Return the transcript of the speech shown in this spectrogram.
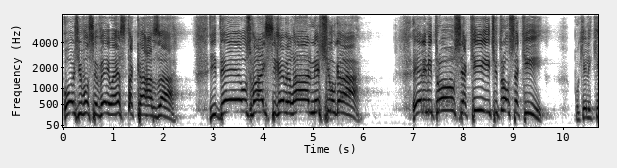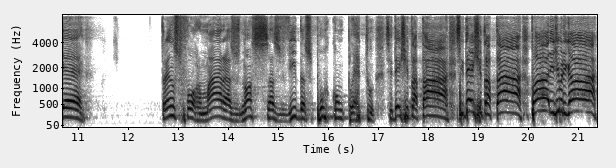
Hoje você veio a esta casa, e Deus vai se revelar neste lugar. Ele me trouxe aqui e te trouxe aqui, porque Ele quer transformar as nossas vidas por completo. Se deixe tratar, se deixe tratar, pare de brigar.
